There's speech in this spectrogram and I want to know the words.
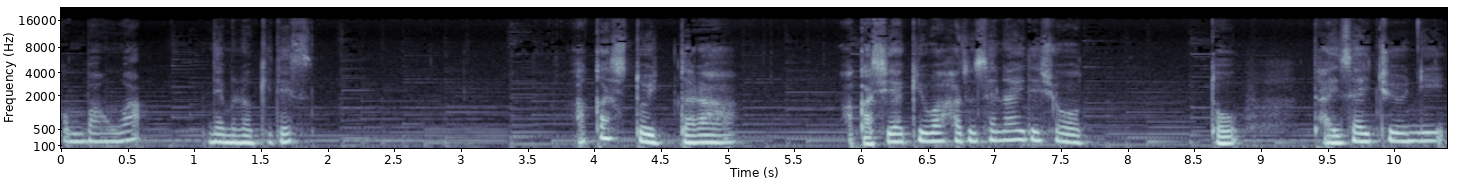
こんばんは。眠の木です。明石と言ったら明石焼きは外せないでしょう。と滞在中に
